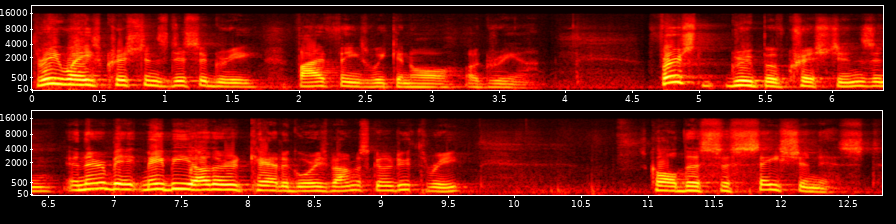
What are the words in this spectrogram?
Three ways Christians disagree, five things we can all agree on. First group of Christians, and, and there may, may be other categories, but I'm just going to do three. It's called the cessationist.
